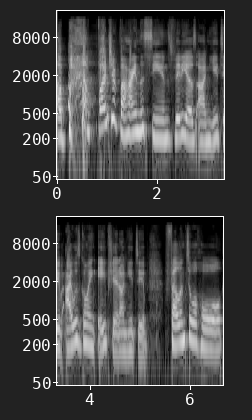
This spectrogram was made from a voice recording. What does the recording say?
a, a bunch of behind the scenes videos on YouTube. I was going apeshit on YouTube. Fell into a hole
